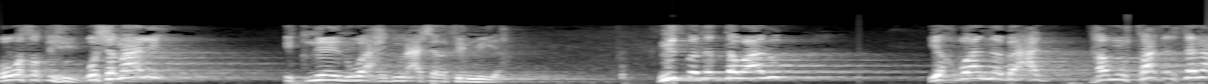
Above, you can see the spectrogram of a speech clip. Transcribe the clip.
ووسطه وشماله اثنين واحد من عشرة في المية. نسبة التوالد. يا إخواننا بعد 15 سنة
